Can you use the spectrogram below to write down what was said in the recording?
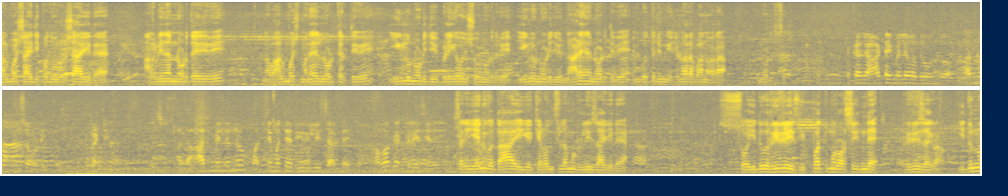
ಆಲ್ಮೋಸ್ಟ್ ಆಯ್ತು ಇಪ್ಪತ್ತ್ಮೂರು ವರ್ಷ ಆಗಿದೆ. ಆಗಲಿಂದ ನೋಡ್ತಾ ಇದ್ದೀವಿ. ನಾವು ಆಲ್ಮೋಸ್ಟ್ ಮನೇಲಿ ನೋಡ್ತಾ ಇರ್ತೀವಿ. ಈಗಲೂ ನೋಡಿದ್ದೀವಿ ಬೆಳಿಗ್ಗೆ ಒಂದು ಶೋ ನೋಡಿದ್ರಿ ಈಗಲೂ ನೋಡಿದ್ದೀವಿ ನಾಳೆನೇ ನೋಡ್ತೀವಿ. ನಿಮ್ಗೆ ಗೊತ್ತು ನಿಮಗೆ ಶನಿವಾರ ಭಾನುವಾರ ನೋಡ್ತೀವಿ ಸರ್. ಯಾಕಂದರೆ ಆ ಟೈಮಲ್ಲೇ ಅದು ಒಂದು ಆರುನೂರು ದಿವಸ ಹೊಡೀತು ಕಂಟಿನ್ಯೂ ಅದಾದ್ಮೇಲೂ ಮತ್ತೆ ಮತ್ತೆ ರೀ ರಿಲೀಸ್ ಆಗ್ತಾ ಇತ್ತು. ಅವಾಗ ಕ್ರೇಜ್ ಇದೆ. ಸರಿ ಏನು ಗೊತ್ತಾ? ಈಗ ಕೆಲವೊಂದು ಫಿಲಮ್ ರಿಲೀಸ್ ಆಗಿದೆ. ಸೊ ಇದು ರೀ ರಿಲೀಸ್ ಇಪ್ಪತ್ತ್ಮೂರು ವರ್ಷ ಹಿಂದೆ ರಿಲೀಸ್ ಆಗಿರೋ ಇದನ್ನು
